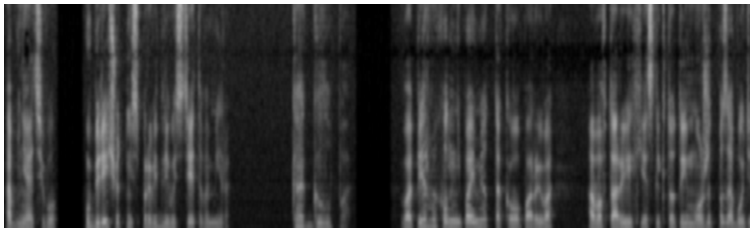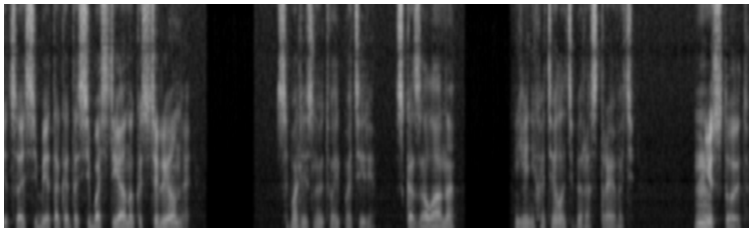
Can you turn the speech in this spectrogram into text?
обнять его, уберечь от несправедливости этого мира. Как глупо. Во-первых, он не поймет такого порыва, а во-вторых, если кто-то и может позаботиться о себе, так это Себастьяно Кастильоне. «Соболезную твоей потери», — сказала она. «Я не хотела тебя расстраивать». «Не стоит»,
